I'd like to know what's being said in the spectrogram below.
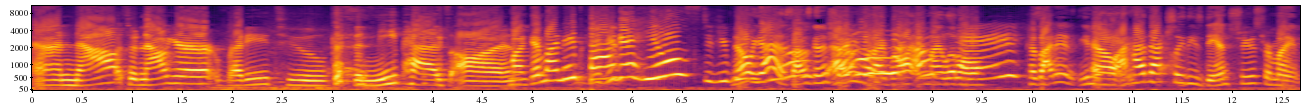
And now, so now you're ready to get the knee pads on. My, get my knee pads. Did you get heels? Did you? No, yes. I was going to show you what I brought in my little. Oh, okay. Because I didn't, you know, I had actually these dance shoes from my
